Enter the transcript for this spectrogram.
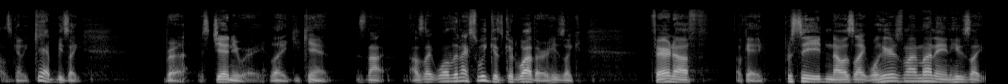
was gonna camp." He's like, "Bruh, it's January. Like, you can't. It's not." I was like, "Well, the next week is good weather." He's like, "Fair enough. Okay, proceed." And I was like, "Well, here's my money." And he was like,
